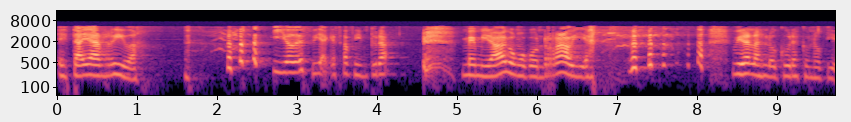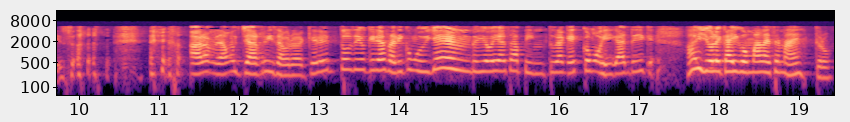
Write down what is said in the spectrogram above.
está allá arriba. y yo decía que esa pintura me miraba como con rabia. Mira las locuras que uno piensa. Ahora me da mucha risa, pero aquel entonces yo quería salir como huyendo y yo veía esa pintura que es como gigante y dije, ay, yo le caigo mal a ese maestro.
